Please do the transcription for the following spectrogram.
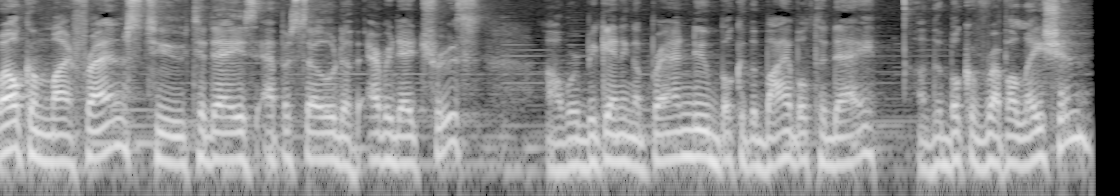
Welcome, my friends, to today's episode of Everyday Truth. Uh, we're beginning a brand new book of the Bible today, the book of Revelation.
